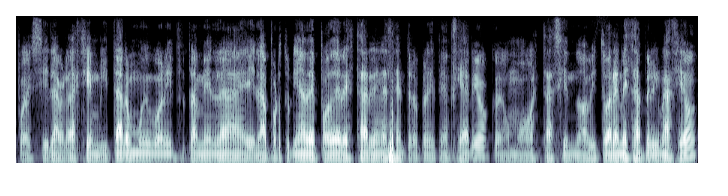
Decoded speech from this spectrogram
Pues sí, la verdad es que invitaron muy bonito también la, la, oportunidad de poder estar en el centro penitenciario, que como está siendo habitual en esta peregrinación,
